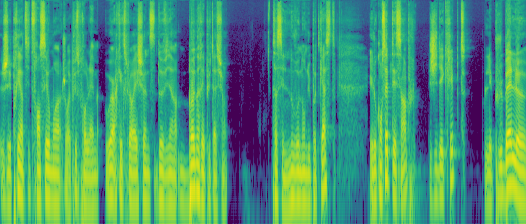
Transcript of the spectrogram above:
j'ai pris un titre français au moins, j'aurais plus ce problème. Work Explorations devient bonne réputation. Ça, c'est le nouveau nom du podcast. Et le concept est simple. J'y décrypte les plus belles euh,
